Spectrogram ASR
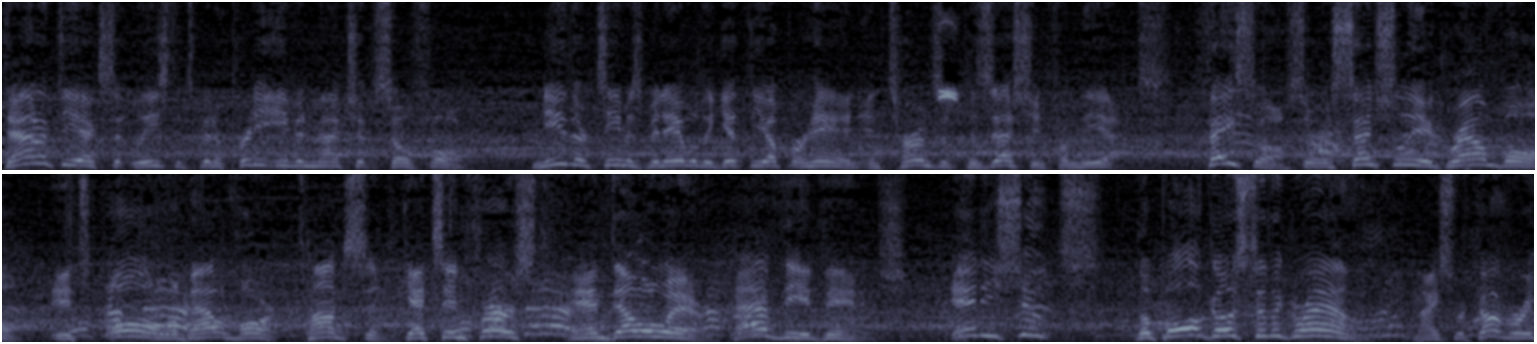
Down at the X, at least, it's been a pretty even matchup so far. Neither team has been able to get the upper hand in terms of possession from the X. Face-offs are essentially a ground ball. It's all about heart. Thompson gets in first, and Delaware have the advantage. And he shoots. The ball goes to the ground. Nice recovery.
